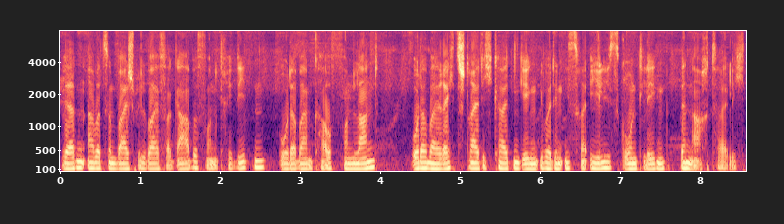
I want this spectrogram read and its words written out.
werden aber zum Beispiel bei Vergabe von Krediten oder beim Kauf von Land oder bei Rechtsstreitigkeiten gegenüber den Israelis grundlegend benachteiligt.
